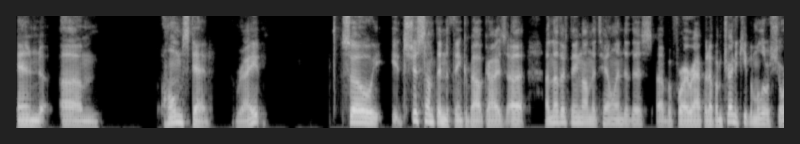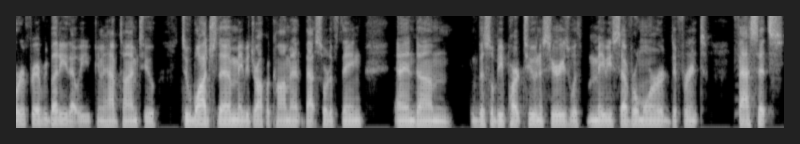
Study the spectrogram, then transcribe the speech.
and um, homestead, right? So it's just something to think about, guys. Uh, another thing on the tail end of this, uh, before I wrap it up, I'm trying to keep them a little shorter for everybody that way you can have time to to watch them, maybe drop a comment, that sort of thing. And um, this will be part two in a series with maybe several more different facets,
